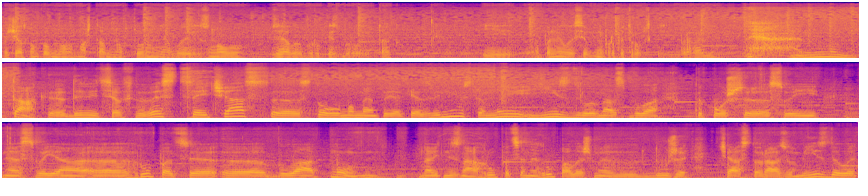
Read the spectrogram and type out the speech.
Початком повномасштабного вторгнення ви знову взяли в руки зброю, так? І опинилися в Дніпропетровській бригаді. Ну так, е, дивіться, весь цей час е, з того моменту, як я звільнився, ми їздили. У нас була також е, свої, е, своя е, група. Це була, ну навіть не знаю, група це не група, але ж ми дуже часто разом їздили.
